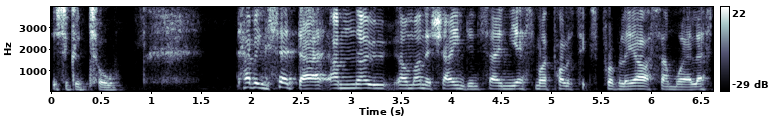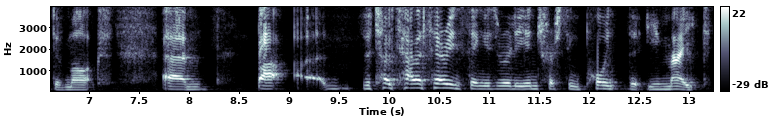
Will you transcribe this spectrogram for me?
it's a good tool. Having said that, I'm no I'm unashamed in saying yes, my politics probably are somewhere left of Marx. Um, but uh, the totalitarian thing is a really interesting point that you make.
